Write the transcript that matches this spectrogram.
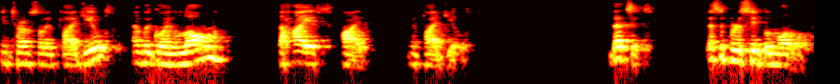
in terms of implied yield, and we're going long the highest five implied yield. That's it. That's a pretty simple model.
